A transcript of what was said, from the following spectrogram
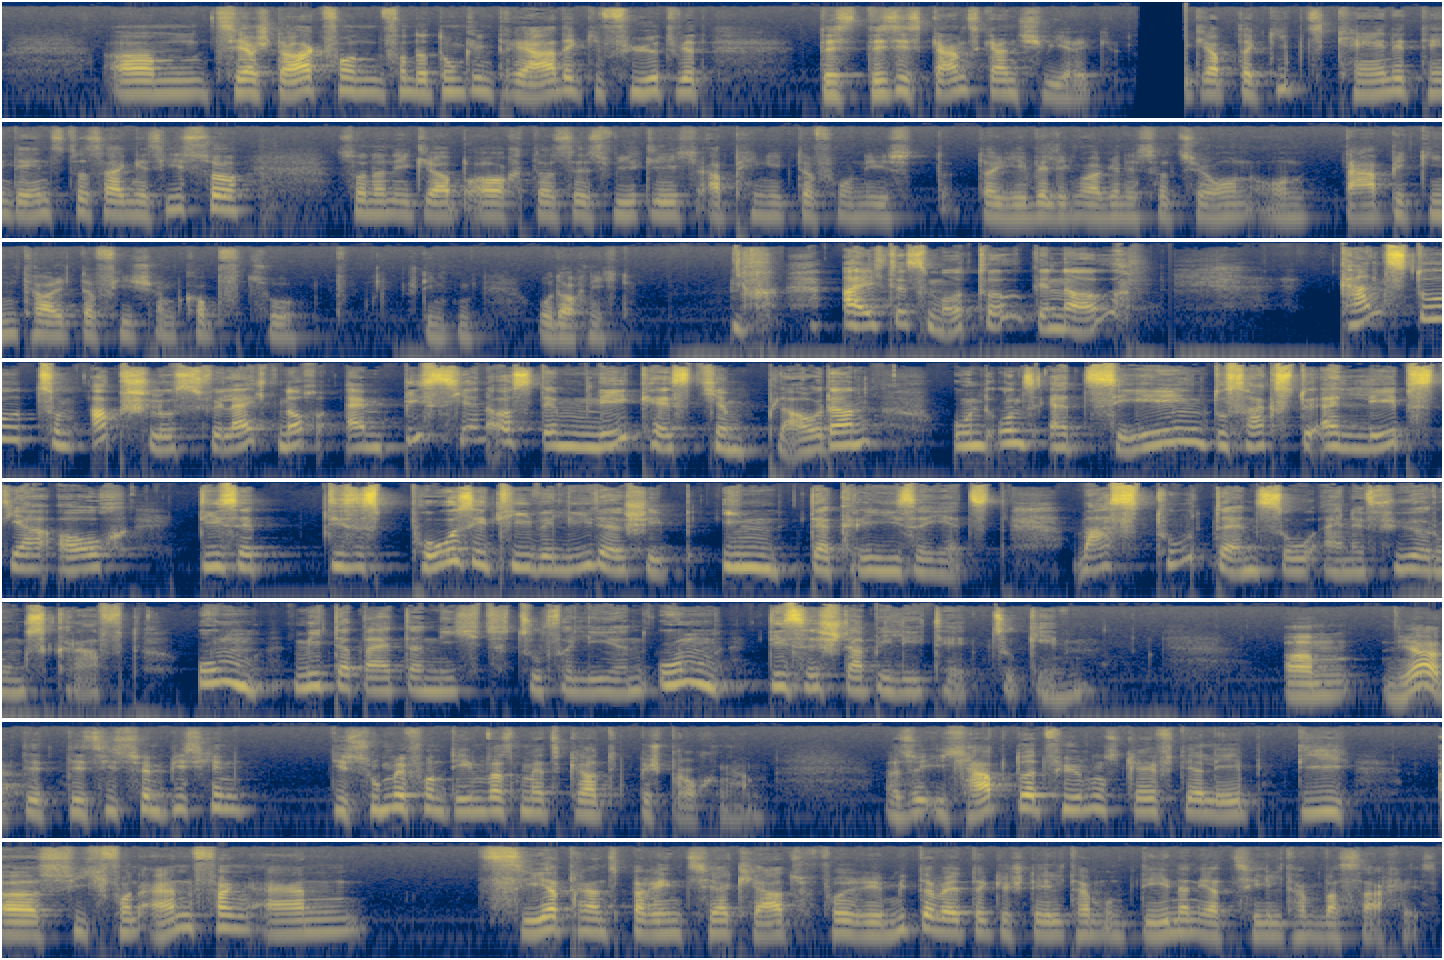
ähm, sehr stark von, von der dunklen Triade geführt wird. Das, das ist ganz, ganz schwierig. Ich glaube, da gibt es keine Tendenz zu sagen, es ist so, sondern ich glaube auch, dass es wirklich abhängig davon ist, der jeweiligen Organisation. Und da beginnt halt der Fisch am Kopf zu stinken oder auch nicht. Altes Motto, genau. Kannst du zum Abschluss vielleicht noch ein bisschen aus dem Nähkästchen plaudern und uns erzählen, du sagst, du erlebst ja auch diese, dieses positive Leadership in der Krise jetzt. Was tut denn so eine Führungskraft? Um Mitarbeiter nicht zu verlieren, um diese Stabilität zu geben? Ähm, ja, das ist so ein bisschen die Summe von dem, was wir jetzt gerade besprochen haben. Also ich habe dort Führungskräfte erlebt, die äh, sich von Anfang an sehr transparent, sehr klar vor ihre Mitarbeiter gestellt haben und denen erzählt haben, was Sache ist.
